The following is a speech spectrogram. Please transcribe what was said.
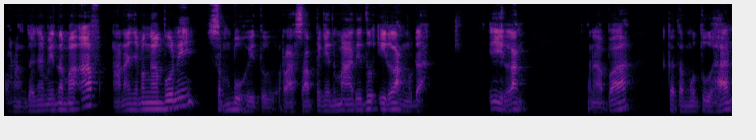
Orang tuanya minta maaf, anaknya mengampuni, sembuh itu. Rasa pengen mati itu hilang udah. Hilang. Kenapa? Ketemu Tuhan,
